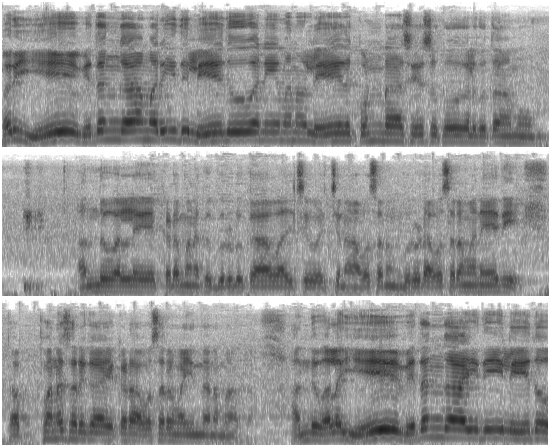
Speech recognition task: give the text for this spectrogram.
మరి ఏ విధంగా మరి ఇది లేదు అని మనం లేకుండా చేసుకోగలుగుతాము? అందువల్లే ఇక్కడ మనకు గురుడు కావాల్సి వచ్చిన అవసరం గురుడు అవసరం అనేది తప్పనిసరిగా ఇక్కడ అవసరమైందన్నమాట. అందువల్ల ఏ విధంగా ఇది లేదో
